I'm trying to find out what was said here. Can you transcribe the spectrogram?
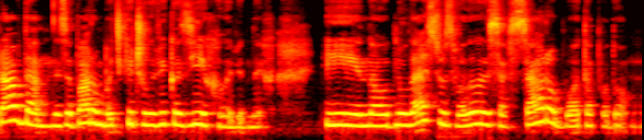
Правда, незабаром батьки чоловіка з'їхали від них, і на одну Лесю звалилася вся робота по дому.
